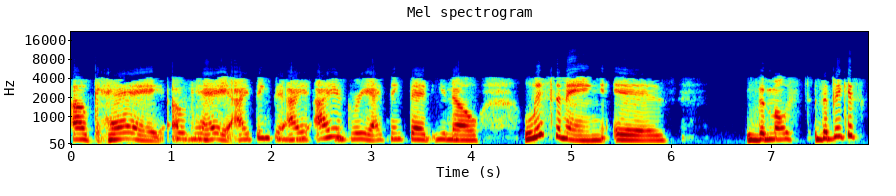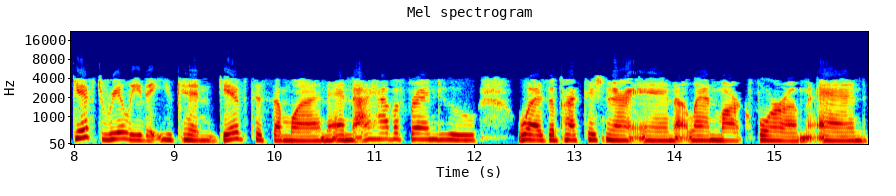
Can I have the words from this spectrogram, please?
okay, okay. I think that I, I agree. I think that, you know, listening is the most the biggest gift really that you can give to someone and i have a friend who was a practitioner in landmark forum and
